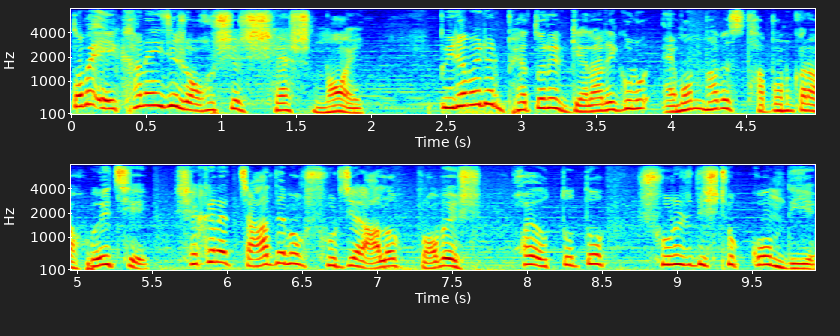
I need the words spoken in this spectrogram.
তবে এখানেই যে রহস্যের শেষ নয়, পিরামিডের ভেতরের গ্যালারিগুলো এমনভাবে স্থাপন করা হয়েছে, সেখানে চাঁদ এবং সূর্যের আলোক প্রবেশ হয় অত্যন্ত সুনির্দিষ্ট কোণ দিয়ে।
